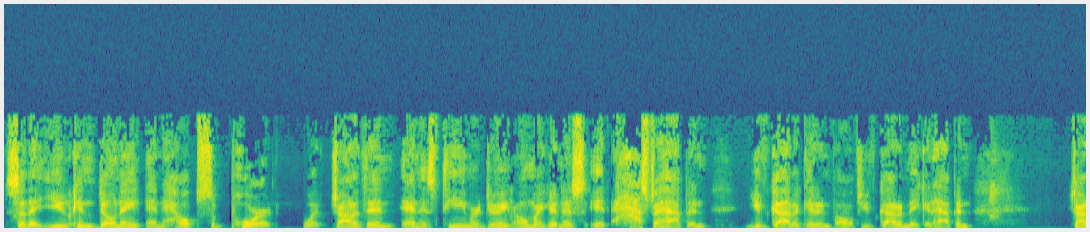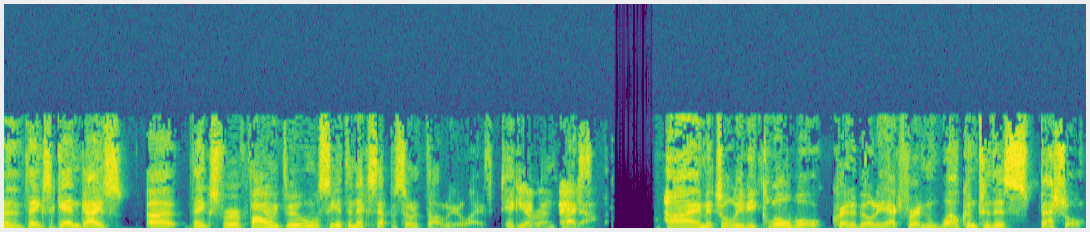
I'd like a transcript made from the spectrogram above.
so that you can donate and help support what Jonathan and his team are doing. Oh my goodness, it has to happen. You've got to get involved. You've got to make it happen. Jonathan, thanks again, guys uh, thanks for following yeah. through, and we'll see you at the next episode of Thought Leader Life. Take yeah, care, everyone. Bye now. Hi, Mitchell Levy, global credibility expert, and welcome to this special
